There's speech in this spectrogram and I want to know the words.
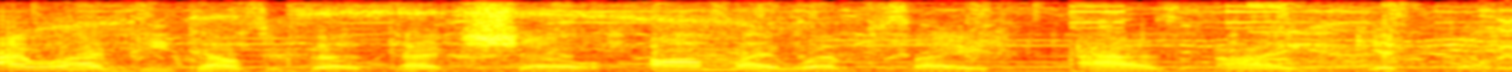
I will have details about that show on my website as I get them.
